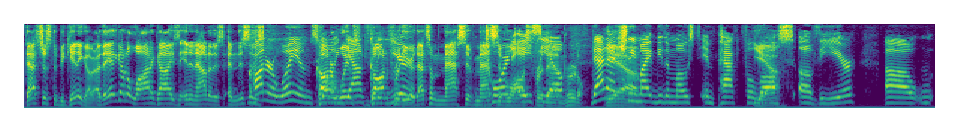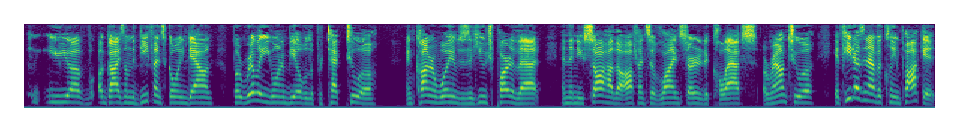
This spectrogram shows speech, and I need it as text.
that's just the beginning of it. They got a lot of guys in and out of this, and this is Connor Williams Connor going Williams down for gone the for year. the year. That's a massive, massive torn loss ACL. for them. Brutal. That Yeah. actually might be the most impactful Yeah. loss of the year. Uh, you have uh, guys on the defense going down, but really you want to be able to protect Tua, and Connor Williams is a huge part of that. And then you saw how the offensive line started to collapse around Tua. If he doesn't have a clean pocket,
